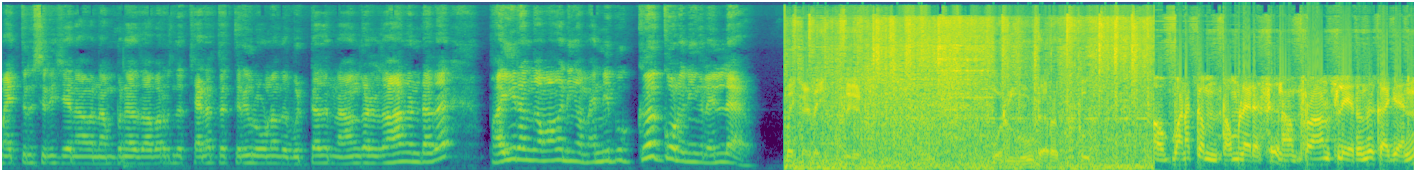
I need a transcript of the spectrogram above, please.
மைத்திரி சிறிசேனாவை நம்பினது தவறு இந்த ஜனத்தை திருவிழா விட்டது நாங்கள் தான் என்றதை பகிரங்கமாக நீங்கள் மன்னிப்பு கேட்கணும் நீங்கள் எல்லாரும். வணக்கம் தமிழரசு. நான் பிரான்ஸ்ல இருந்து கஜன்.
